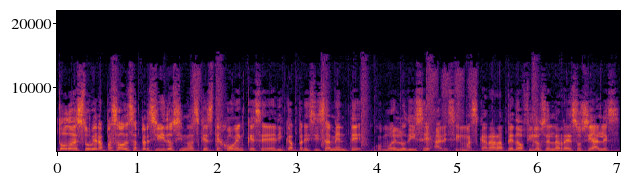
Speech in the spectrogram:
todo esto hubiera pasado desapercibido si no es que este joven que se dedica precisamente, como él lo dice, a desenmascarar a pedófilos en las redes sociales,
